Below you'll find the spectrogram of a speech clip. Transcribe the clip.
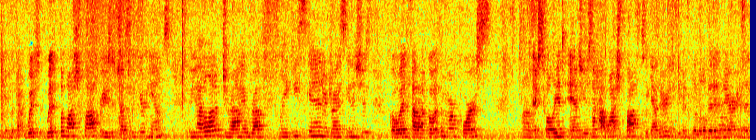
you can put that with, with the washcloth or use it just with your hands. If you have a lot of dry, rough, flaky skin or dry skin issues, go with, uh, go with a more coarse um, exfoliant and use a hot washcloth together. You can even put a little bit in there and then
